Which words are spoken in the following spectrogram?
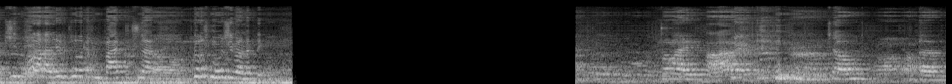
ekipa je zelo simpatična, tako smo uživali na tekmi. Hi, hi. Čau. Um,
